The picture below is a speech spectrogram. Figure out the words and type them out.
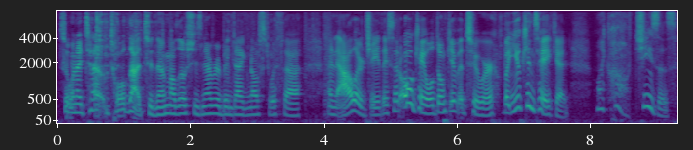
So when I told that to them, although she's never been diagnosed with uh, an allergy, they said, oh, "Okay, well, don't give it to her, but you can take it." I'm like, "Oh, Jesus!"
